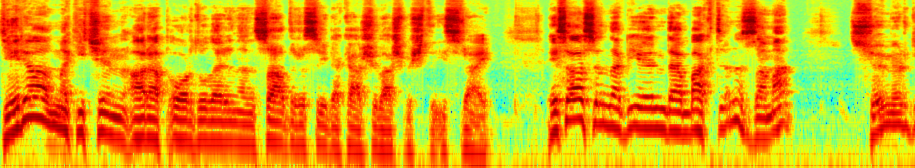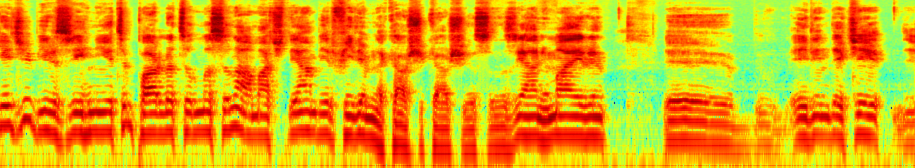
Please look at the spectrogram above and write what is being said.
geri almak için Arap ordularının saldırısıyla karşılaşmıştı İsrail. Esasında bir yönden baktığınız zaman sömürgeci bir zihniyetin parlatılmasını amaçlayan bir filmle karşı karşıyasınız. Yani Mayer'in e, elindeki e,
